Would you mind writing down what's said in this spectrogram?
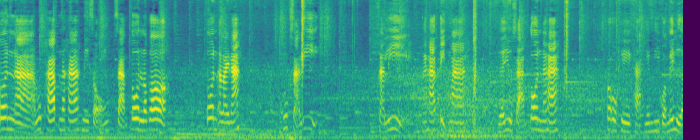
ต้นอ่าลูกพับนะคะ มีสองสามต้นแล้วก็ต้นอะไรนะ ลูกสาลี่สาลี่นะคะ ติดมาเหลืออยู่สามต้นนะคะ ก็โอเคค่ะ ยังดีกว่าไม่เหลือ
